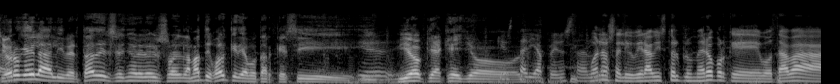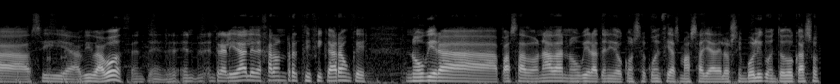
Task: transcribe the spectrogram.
Yo creo que la libertad del señor Eloy Suárez Lamata igual quería votar que sí y Eh, vio que aquello... ¿Qué estaría pensando? Bueno, se le hubiera visto el plumero porque votaba así a viva voz. En, en- en realidad le dejaron rectificar aunque no hubiera pasado nada, no hubiera tenido consecuencias más allá de lo simbólico. En todo caso,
